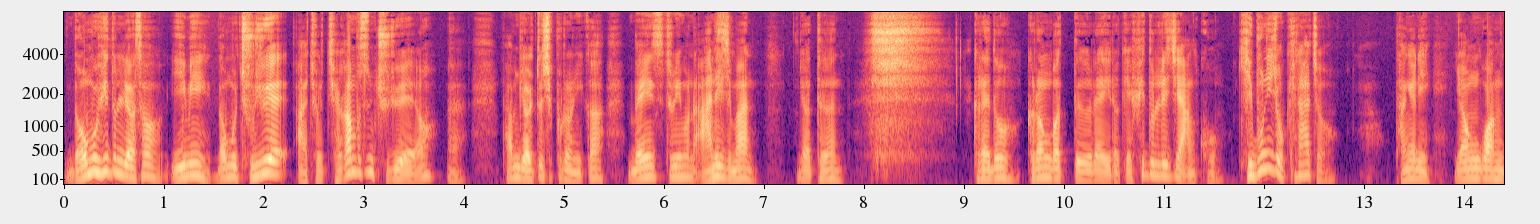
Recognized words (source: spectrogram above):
너무 휘둘려서 이미 너무 주류에 아 저 제가 무슨 주류예요. 예. 밤 12시 프로니까 mainstream은 아니지만 여튼 그래도 그런 것들에 이렇게 휘둘리지 않고 기분이 좋긴 하죠. 당연히 영광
